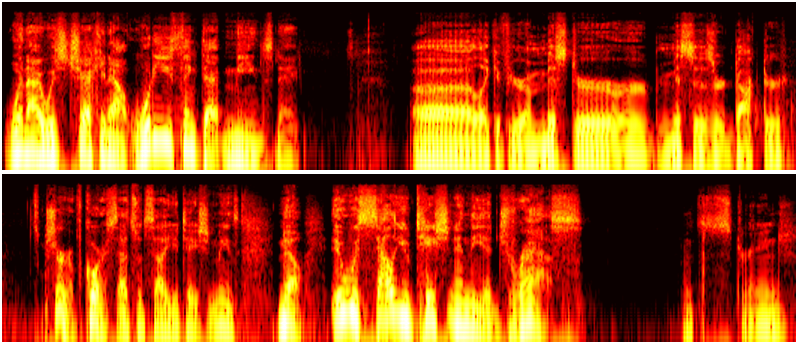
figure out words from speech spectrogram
when I was checking out. What do you think that means, Nate? Uh, like if you're a Mister or Mrs. or Doctor. Sure, of course. That's what salutation means. No, it was salutation in the address. That's strange.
